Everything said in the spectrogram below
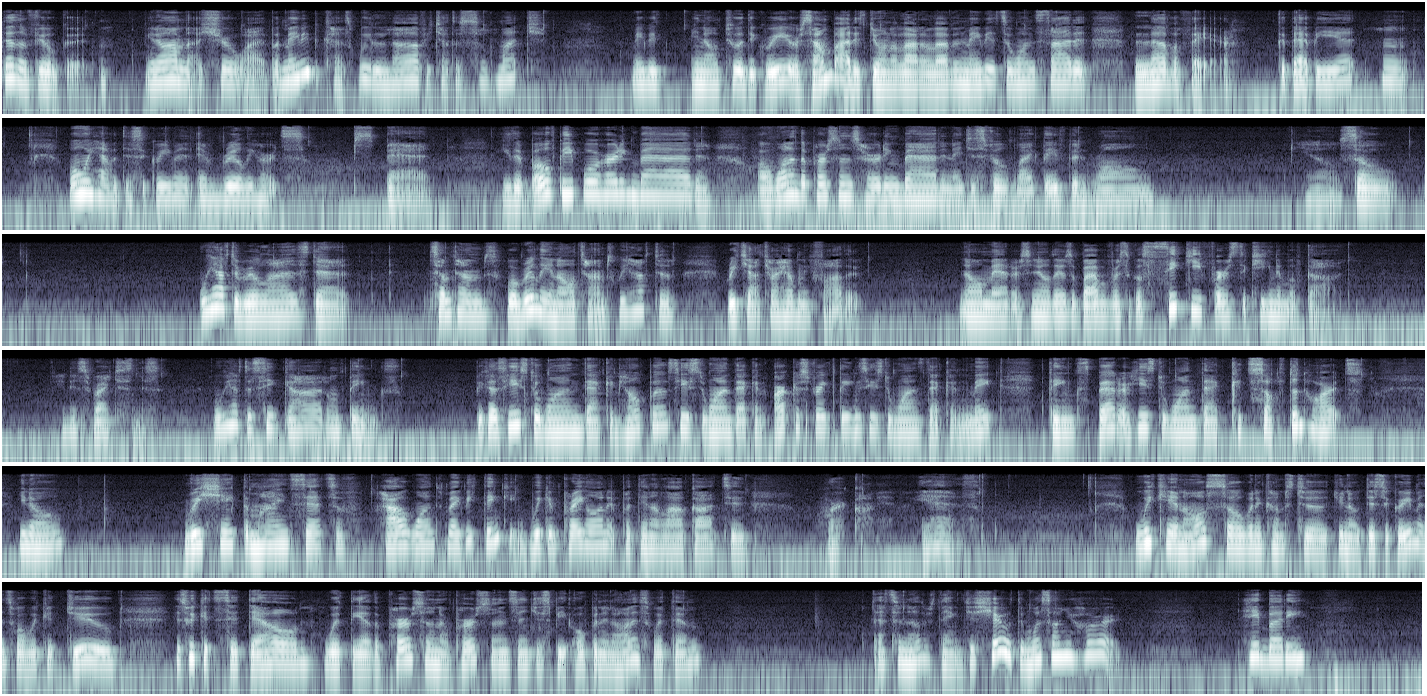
Doesn't feel good. You know, I'm not sure why, but maybe because we love each other so much. Maybe, you know, to a degree, or somebody's doing a lot of loving. Maybe it's a one sided love affair. Could that be it? Hmm. When we have a disagreement, it really hurts bad. Either both people are hurting bad, and, or one of the person's hurting bad, and they just feel like they've been wrong. You know, so we have to realize that sometimes, well, really in all times, we have to reach out to our Heavenly Father in all matters. You know, there's a Bible verse that goes, Seek ye first the kingdom of God and His righteousness. And we have to seek God on things because He's the one that can help us, He's the one that can orchestrate things, He's the one that can make things better, He's the one that could soften hearts, you know, reshape the mindsets of how one may be thinking. We can pray on it, but then allow God to work on it. Yes. We can also, when it comes to, you know, disagreements, what we could do is we could sit down with the other person or persons and just be open and honest with them. That's another thing. Just share with them what's on your heart. Hey, buddy,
